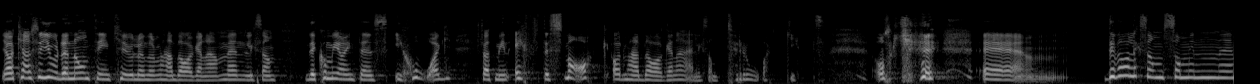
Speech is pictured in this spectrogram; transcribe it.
Jag kanske gjorde någonting kul under de här dagarna, men liksom, det kommer jag inte ens ihåg. För att min eftersmak av de här dagarna är liksom tråkigt. Och eh, Det var liksom som en, eh,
